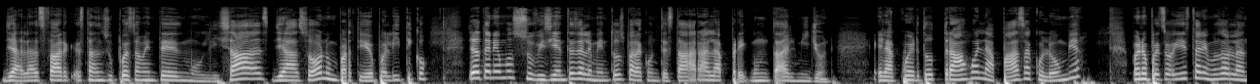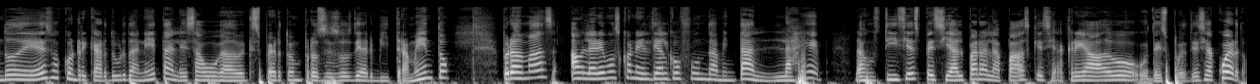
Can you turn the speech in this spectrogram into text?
Ya las FARC están supuestamente desmovilizadas, ya son un partido político, ya tenemos suficientes elementos para contestar a la pregunta del millón. ¿El acuerdo trajo la paz a Colombia? Bueno, pues hoy estaremos hablando de eso con Ricardo Urdaneta, él es abogado experto en procesos de arbitramiento, pero además hablaremos con él de algo fundamental, la JEP, la Justicia Especial para la Paz que se ha creado después de ese acuerdo.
